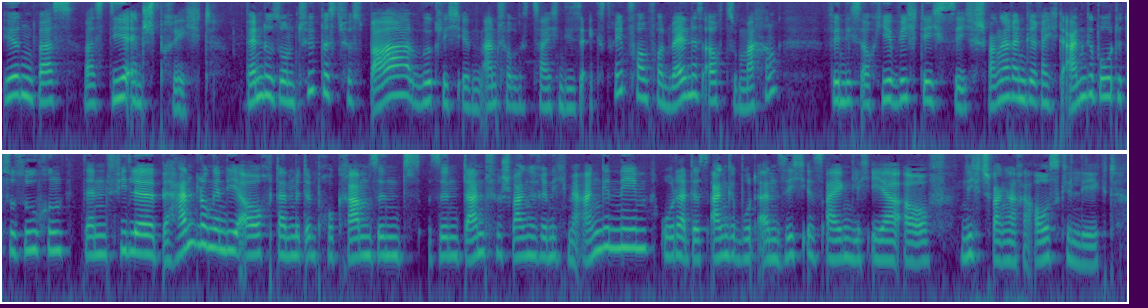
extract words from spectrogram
irgendwas, was dir entspricht. Wenn du so ein Typ bist für Spa, wirklich in Anführungszeichen diese Extremform von Wellness auch zu machen, finde ich es auch hier wichtig, sich schwangerengerechte Angebote zu suchen, denn viele Behandlungen, die auch dann mit im Programm sind, sind dann für Schwangere nicht mehr angenehm oder das Angebot an sich ist eigentlich eher auf Nichtschwangere ausgelegt.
